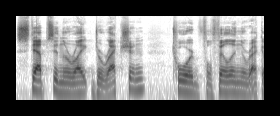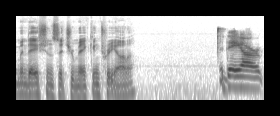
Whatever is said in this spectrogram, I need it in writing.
steps in the right direction toward fulfilling the recommendations that you're making, Triana? They are,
